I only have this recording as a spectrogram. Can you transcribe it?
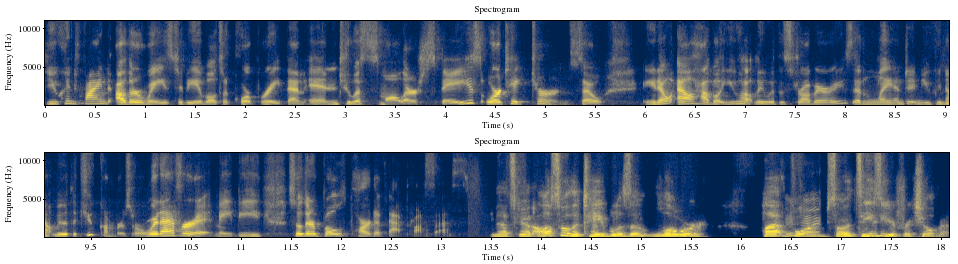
You can find other ways to be able to incorporate them into a smaller space or take turns. So, you know, Elle, how about you help me with the strawberries? And Landon, you can help me with the cucumbers or whatever it may be. So they're both part of that process. That's good. Also, the table is a lower platform, mm-hmm. so it's easier for children.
